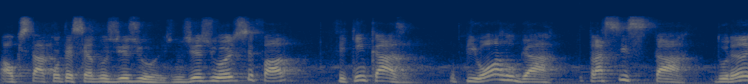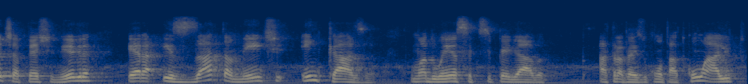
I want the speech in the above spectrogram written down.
ao que está acontecendo nos dias de hoje. Nos dias de hoje se fala, fique em casa. O pior lugar para se estar durante a peste negra era exatamente em casa, uma doença que se pegava através do contato com o hálito,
